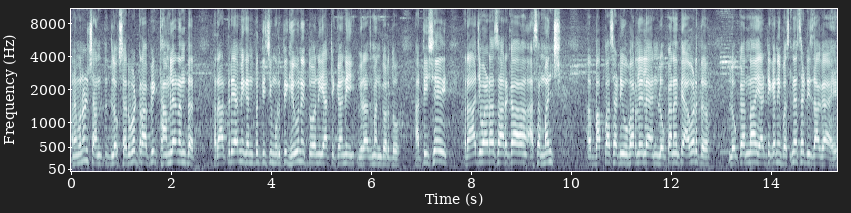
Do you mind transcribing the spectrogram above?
आणि म्हणून शांत लोक सर्व ट्रॅफिक थांबल्यानंतर रात्री आम्ही गणपतीची मूर्ती घेऊन येतो आणि या ठिकाणी विराजमान करतो. अतिशय राजवाडासारखा असा मंच बाप्पासाठी उभारलेलं आहे आणि लोकांना ते आवडतं. लोकांना या ठिकाणी बसण्यासाठी जागा आहे.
